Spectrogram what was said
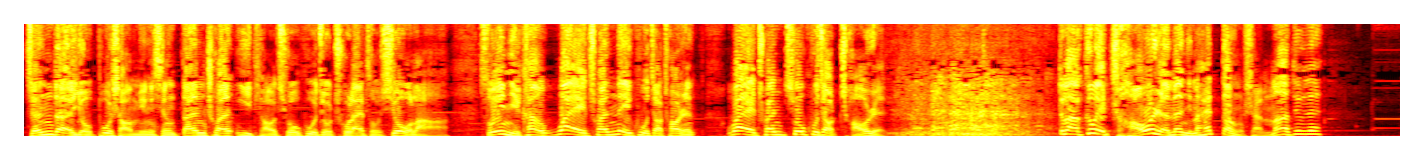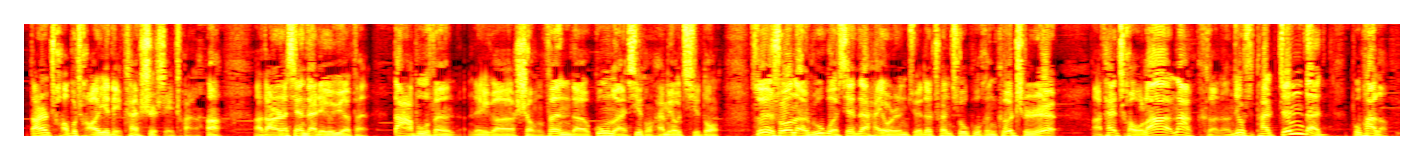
真的有不少明星单穿一条秋裤就出来走秀了。所以你看，外穿内裤叫超人，外穿秋裤叫潮人，对吧？各位潮人们，你们还等什么？对不对？当然潮不潮也得看是谁穿哈啊！当然了，现在这个月份，大部分那个省份的供暖系统还没有启动，所以说呢，如果现在还有人觉得穿秋裤很可耻啊，太丑了，那可能就是他真的不怕冷。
